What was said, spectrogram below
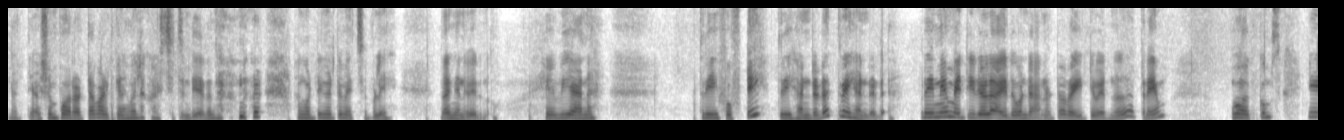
അത്യാവശ്യം പൊറോട്ട കുഴക്കണ പോലെ കഴിച്ചിട്ടുണ്ട് ഞാൻ. അങ്ങോട്ടും ഇങ്ങോട്ടും വെച്ചപ്പോഴേ ഇതങ്ങനെ വരുന്നു. ഹെവിയാണ് three fifty three hundred three hundred premium material ആയതുകൊണ്ടാണ് കേട്ടോ റേറ്റ് വരുന്നത്. അത്രയും വർക്കും ഈ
